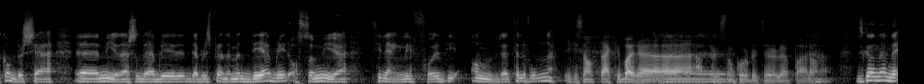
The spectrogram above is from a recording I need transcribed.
Det kommer til å skje eh, mye der, så det blir, det blir spennende. Men det blir også mye tilgjengelig for de andre telefonene. Ikke sant? Det er ikke bare eh, Apple som kommer til å kjøre løpet her. da. Vi skal nevne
